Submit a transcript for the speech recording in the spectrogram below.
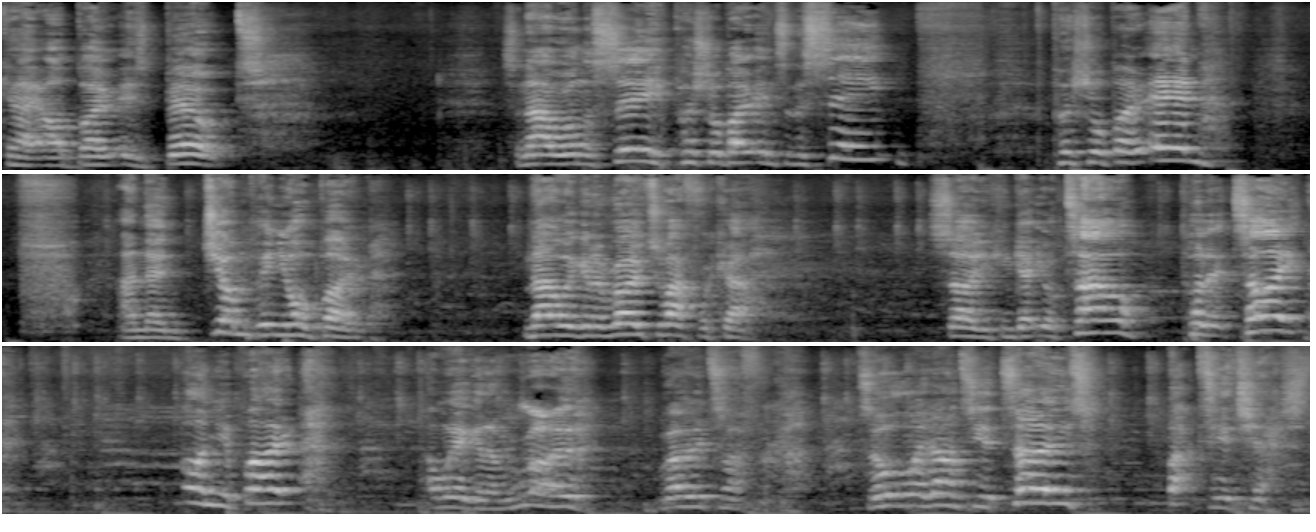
Okay, our boat is built. So now we're on the sea, push your boat into the sea, push your boat in, and then jump in your boat. Now we're gonna row to Africa. So you can get your towel, pull it tight on your boat, and we're gonna row, row into Africa. So all the way down to your toes, back to your chest.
